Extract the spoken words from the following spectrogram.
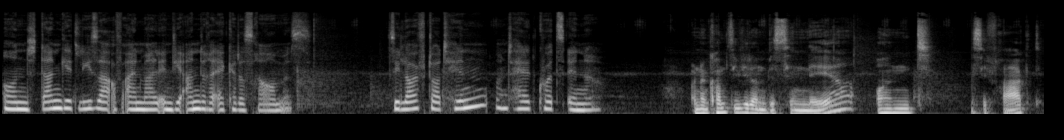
Und dann geht Lisa auf einmal in die andere Ecke des Raumes. Sie läuft dorthin und hält kurz inne. Und dann kommt sie wieder ein bisschen näher und sie fragt,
